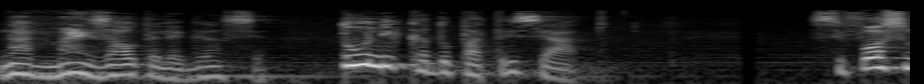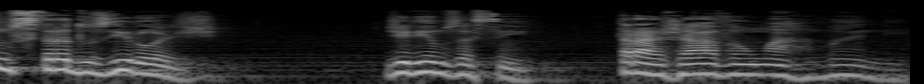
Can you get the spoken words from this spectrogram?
na mais alta elegância, túnica do patriciato. Se fôssemos traduzir hoje, diríamos assim: trajava um Armani.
